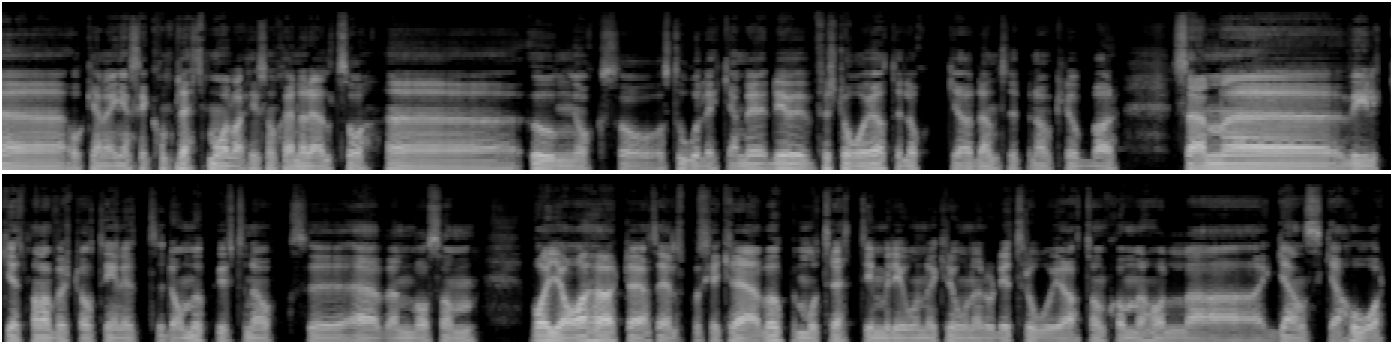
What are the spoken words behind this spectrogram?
Uh, och han är en ganska komplett målvakt liksom generellt så. Uh, ung också och storleken. Det, det, förstår jag att det lockar den typen av klubbar. Sen uh, vilket man har förstått enligt de uppgifterna också, även vad som vad jag har hört är att Elfsborg ska kräva uppemot 30 miljoner kronor och det tror jag att de kommer hålla ganska hårt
